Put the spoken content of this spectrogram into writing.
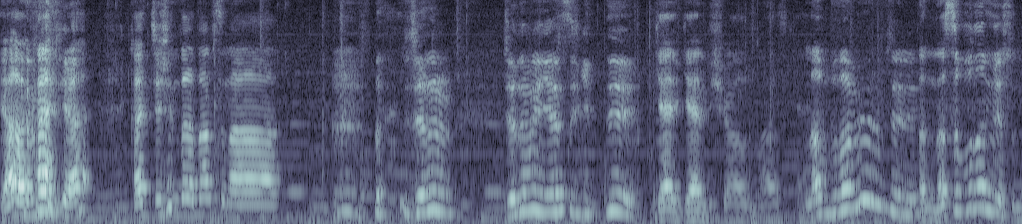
Ya Ömer ya. Kaç yaşında adamsın ha. Canım canımın yarısı gitti. Gel gel bir şey olmaz. Gel. Lan bulamıyorum seni. Lan nasıl bulamıyorsun?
